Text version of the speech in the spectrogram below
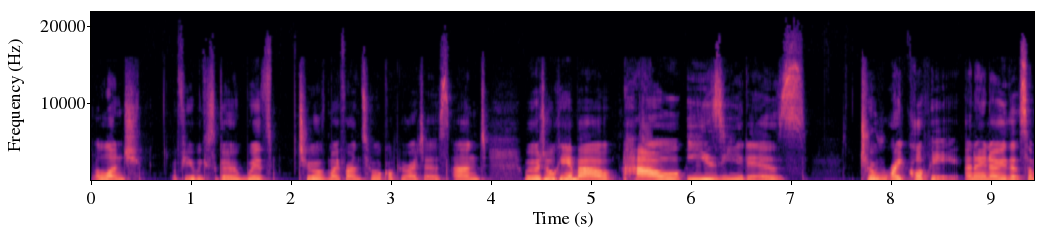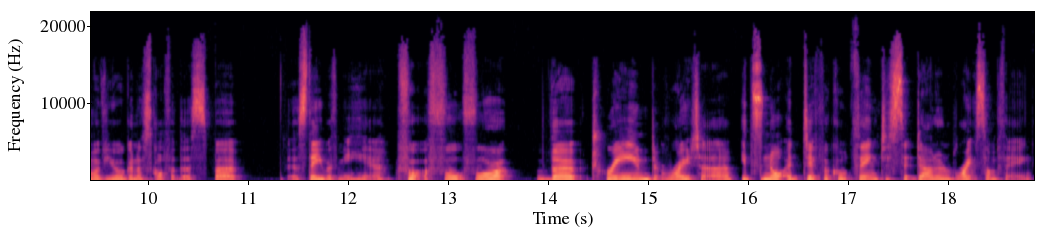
a lunch a few weeks ago with two of my friends who are copywriters and we were talking about how easy it is to write copy. And i know that some of you are going to scoff at this but stay with me here. For for for the trained writer, it's not a difficult thing to sit down and write something.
